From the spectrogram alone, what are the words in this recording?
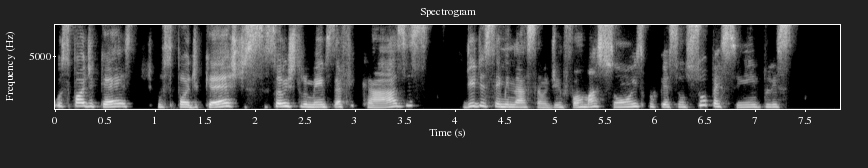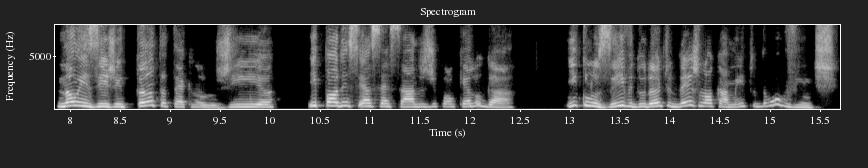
os podcasts, os podcasts são instrumentos eficazes de disseminação de informações, porque são super simples, não exigem tanta tecnologia e podem ser acessados de qualquer lugar, inclusive durante o deslocamento do ouvinte.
